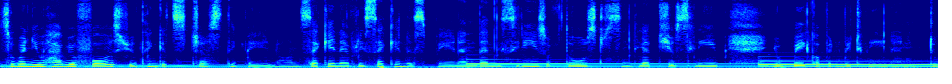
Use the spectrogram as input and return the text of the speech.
So, when you have your first, you think it's just the pain. On second, every second is pain, and then the series of those doesn't let you sleep. You wake up in between and do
